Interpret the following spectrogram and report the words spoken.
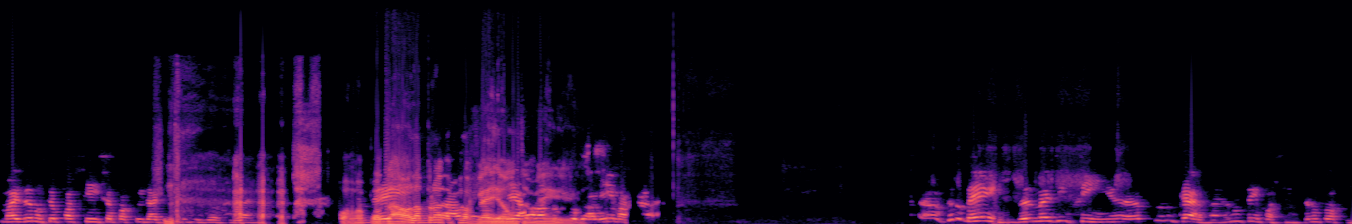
mas eu não tenho paciência para cuidar de tudo dos outros, velho. Porra, mas dar aula para veião também. Lima, ah, tudo bem, mas enfim, é, eu não quero, velho, eu não tenho paciência, eu não tô afim.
